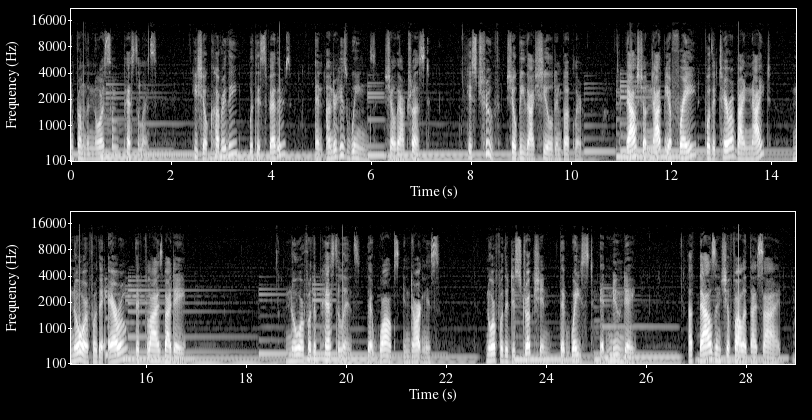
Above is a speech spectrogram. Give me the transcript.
and from the noisome pestilence. He shall cover thee with his feathers, and under his wings shalt thou trust. His truth shall be thy shield and buckler. Thou shalt not be afraid for the terror by night, nor for the arrow that flies by day, nor for the pestilence that walks in darkness, nor for the destruction that wastes at noonday. A thousand shall fall at thy side,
